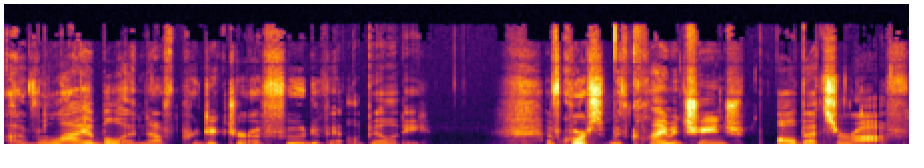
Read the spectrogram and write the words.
a reliable enough predictor of food availability. Of course, with climate change, all bets are off,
